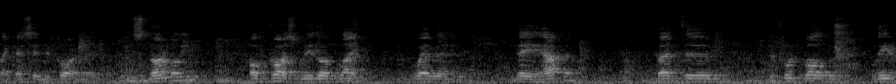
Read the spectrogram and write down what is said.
like I said before, uh, it's normally. Of course, we don't like when uh, they happen, but um, the football live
